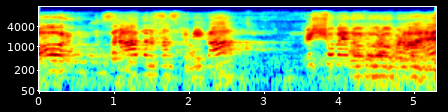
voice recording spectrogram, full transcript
और सनातन संस्कृति का विश्व में जो गौरव बढ़ा है,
